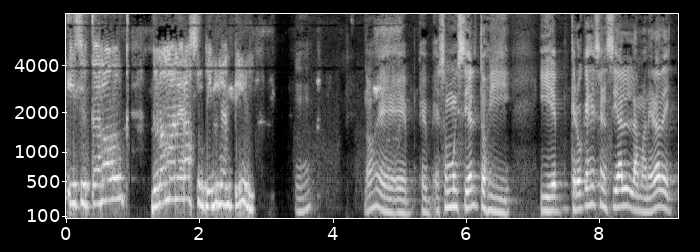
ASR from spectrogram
y si usted no de una manera sutil y gentil. No, eh, eh, eh, eso es muy cierto y, y creo que es esencial la manera de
